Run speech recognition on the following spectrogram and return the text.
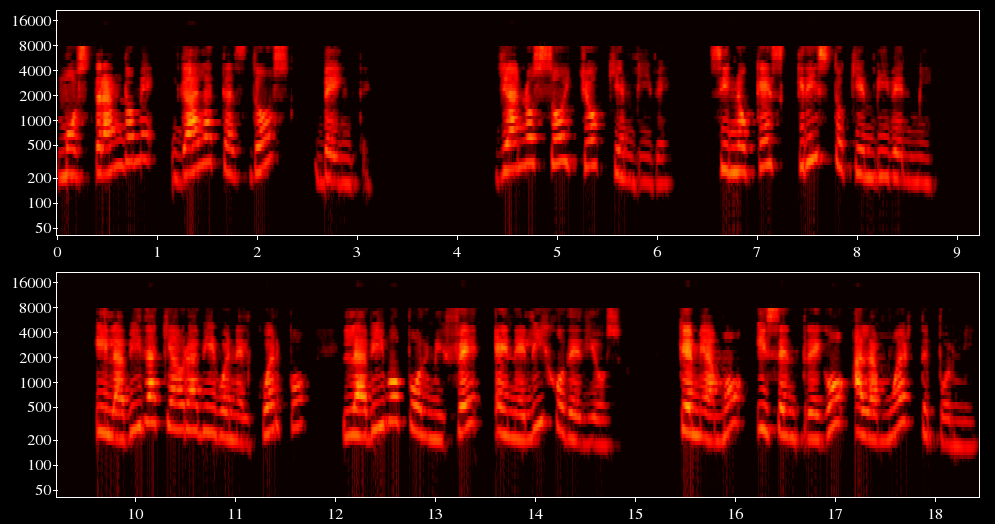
mostrándome Gálatas 2, 20. Ya no soy yo quien vive, sino que es Cristo quien vive en mí. Y la vida que ahora vivo en el cuerpo, la vivo por mi fe en el Hijo de Dios, que me amó y se entregó a la muerte por mí.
